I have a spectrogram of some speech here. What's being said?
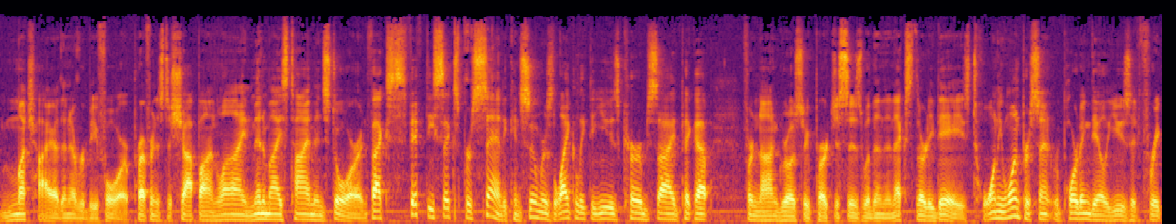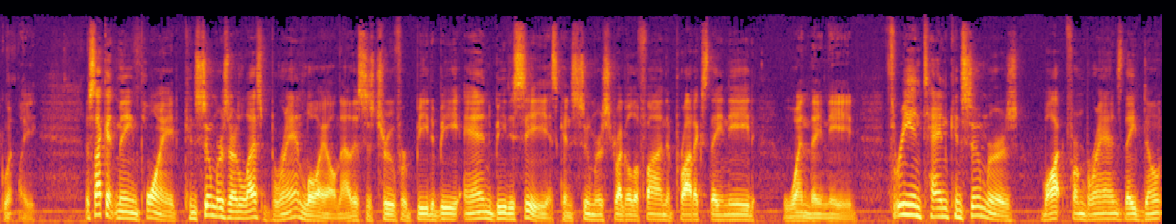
much higher than ever before. Preference to shop online, minimize time in store. In fact, 56% of consumers likely to use curbside pickup for non grocery purchases within the next 30 days. 21% reporting they'll use it frequently. The second main point consumers are less brand loyal. Now, this is true for B2B and B2C as consumers struggle to find the products they need when they need. Three in 10 consumers bought from brands they don't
